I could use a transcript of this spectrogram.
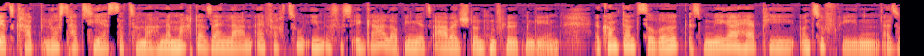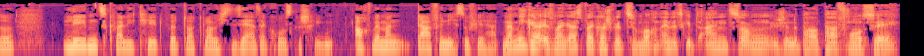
jetzt gerade Lust hat, Siesta zu machen, dann macht er seinen Laden einfach zu. Ihm ist es egal, ob ihm jetzt Arbeitsstunden flöten gehen. Er kommt dann zurück, ist mega happy und zufrieden. Also Lebensqualität wird dort, glaube ich, sehr, sehr groß geschrieben. Auch wenn man dafür nicht so viel hat. Namika ist mein Gast bei Koschwitz zum Wochenende. Es gibt einen Song, Je ne parle pas français,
